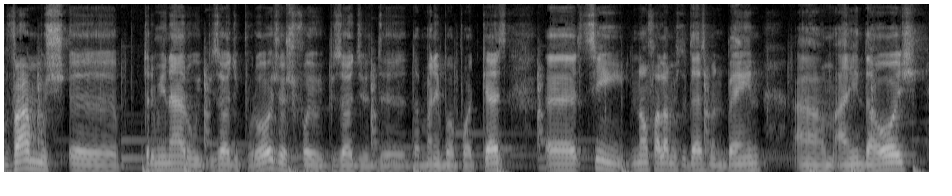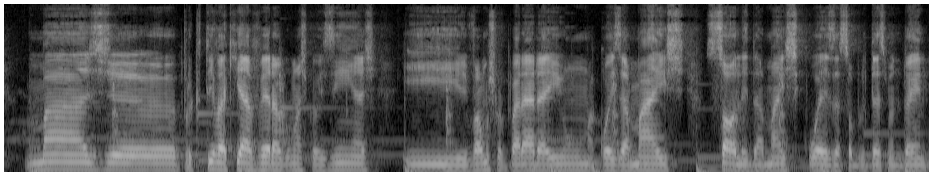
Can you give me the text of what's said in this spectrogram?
vamos eh, terminar o episódio por hoje. Hoje foi o episódio da Moneyball Podcast. Eh, sim, não falamos do Desmond Bain um, ainda hoje. mas uh, porque estive aqui a ver algumas coisinhas e vamos preparar aí uma coisa mais sólida, mais coesa sobre o Desmond Bain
